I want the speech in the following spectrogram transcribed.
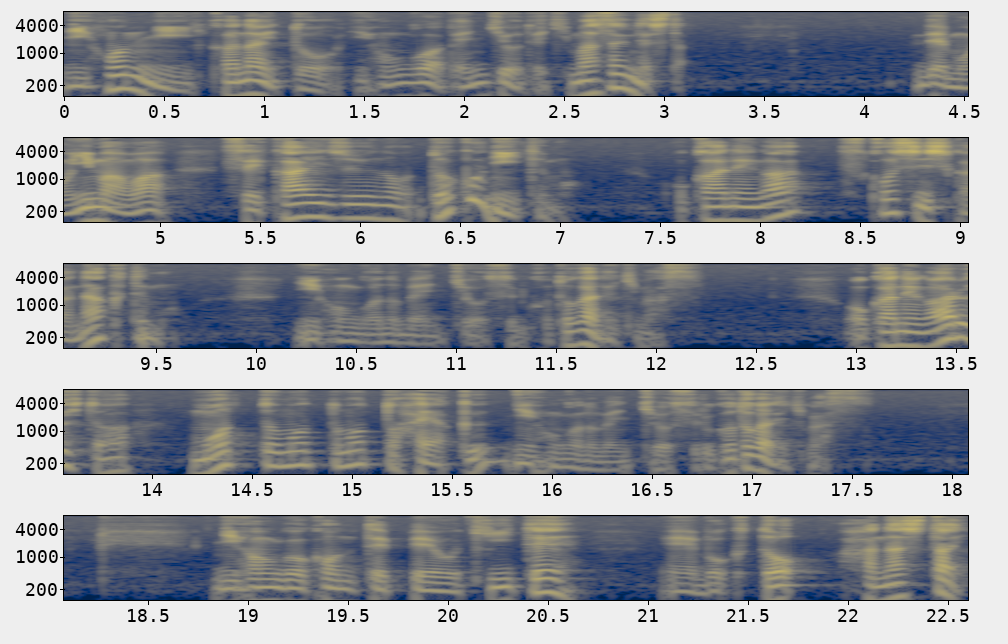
日本に行かないと日本語は勉強できませんでした。でも今は世界中のどこにいてもお金が少ししかなくても日本語の勉強をすることができます。お金がある人はもっともっともっと早く日本語の勉強をすることができます。日本語コンテッペイを聞いて、えー、僕と話したい、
